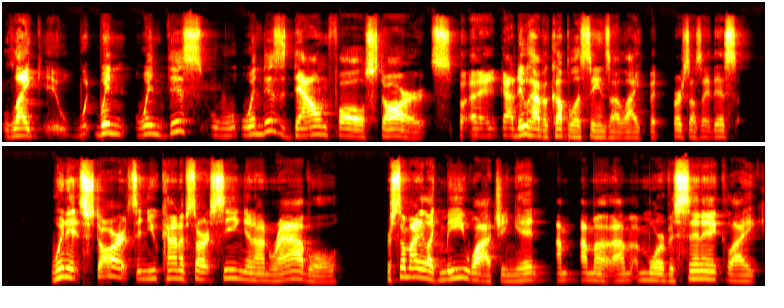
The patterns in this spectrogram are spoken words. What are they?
like eh, when when this when this downfall starts uh, i do have a couple of scenes i like but first i'll say this. When it starts and you kind of start seeing it unravel for somebody like me watching it i'm i'm a i'm more of a cynic like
